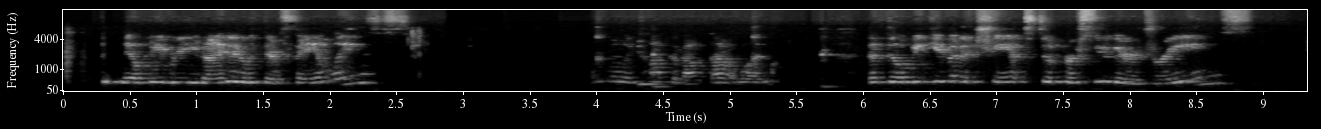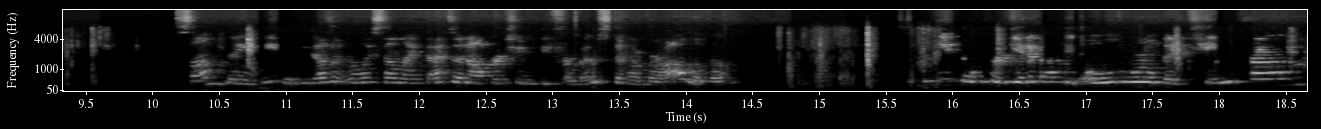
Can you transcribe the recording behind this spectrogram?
That they'll be reunited with their families? We don't really talk about that one. That they'll be given a chance to pursue their dreams? Some maybe, but doesn't really sound like that's an opportunity for most of them or all of them. People forget about the old world they came from.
